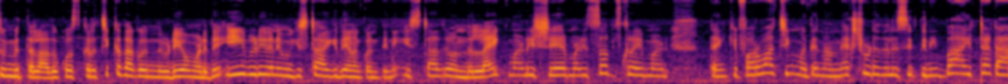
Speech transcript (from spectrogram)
ತುಂಬಿತ್ತಲ್ಲ, ಅದಕ್ಕೋಸ್ಕರ ಚಿಕ್ಕದಾಗಿ ಒಂದು ವಿಡಿಯೋ ಮಾಡಿದೆ. ಈ ವಿಡಿಯೋ ನಿಮಗೆ ಇಷ್ಟ ಆಗಿದೆ ಅನ್ಕೊತೀನಿ. ಇಷ್ಟ ಆದರೆ ಒಂದು ಲೈಕ್ ಮಾಡಿ, ಶೇರ್ ಮಾಡಿ, ಸಬ್ಸ್ಕ್ರೈಬ್ ಮಾಡಿ. ಥ್ಯಾಂಕ್ ಯು ಫಾರ್ ವಾಚಿಂಗ್ ಮತ್ತು ನಾನು ನೆಕ್ಸ್ಟ್ ವಿಡಿಯೋದಲ್ಲಿ ಸಿಗ್ತೀನಿ. ಬಾಯ್ ಟಾಟಾ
